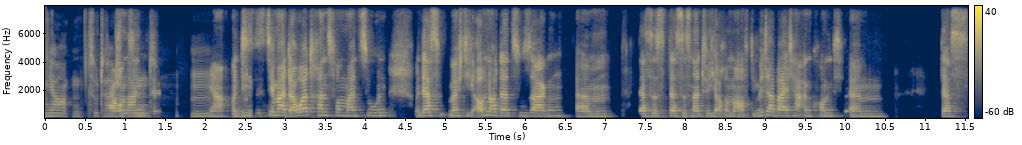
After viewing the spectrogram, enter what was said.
Ja, total Darum spannend. Sind, mhm. Ja, und dieses Thema Dauertransformation, und das möchte ich auch noch dazu sagen, ähm, dass, es, dass es natürlich auch immer auf die Mitarbeiter ankommt, ähm, dass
